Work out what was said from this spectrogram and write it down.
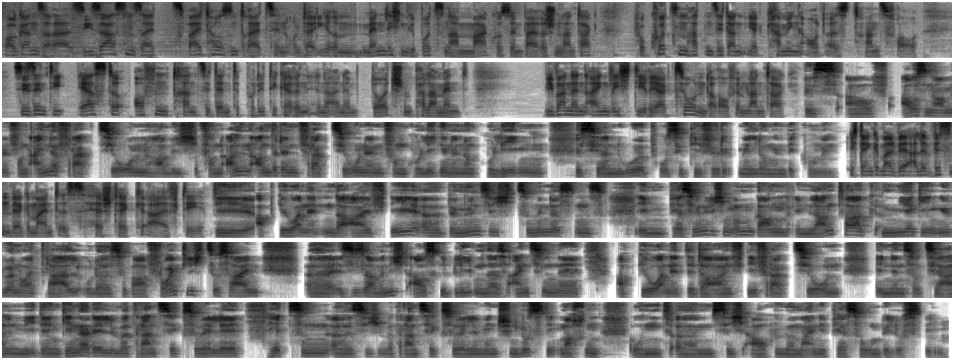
Frau Ganserer, Sie saßen seit 2013 unter Ihrem männlichen Geburtsnamen Markus im Bayerischen Landtag. Vor kurzem hatten Sie dann Ihr Coming-out als Transfrau. Sie sind die erste offen transidente Politikerin in einem deutschen Parlament. Wie waren denn eigentlich die Reaktionen darauf im Landtag? Bis auf Ausnahme von einer Fraktion habe ich von allen anderen Fraktionen, von Kolleginnen und Kollegen bisher nur positive Rückmeldungen bekommen. Ich denke mal, wir alle wissen, wer gemeint ist. Hashtag AfD. Die Abgeordneten der AfD äh, bemühen sich zumindest im persönlichen Umgang im Landtag, mir gegenüber neutral oder sogar freundlich zu sein. Äh, es ist aber nicht ausgeblieben, dass einzelne Abgeordnete Seite der AfD-Fraktion in den sozialen Medien generell über Transsexuelle hetzen, äh, sich über transsexuelle Menschen lustig machen und ähm, sich auch über meine Person belustigen.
